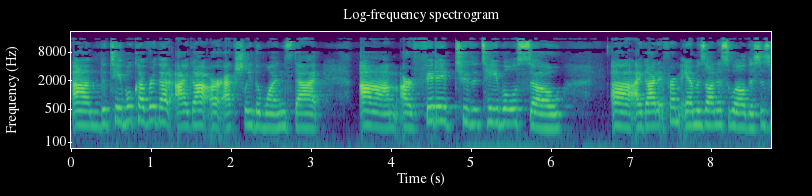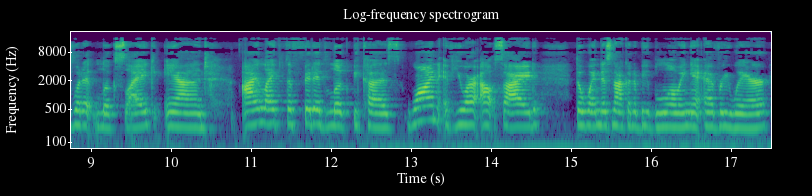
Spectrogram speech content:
Um, the table cover that I got are actually the ones that um, are fitted to the table. So uh, I got it from Amazon as well. This is what it looks like. And I like the fitted look because one, if you are outside, the wind is not gonna be blowing it everywhere.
